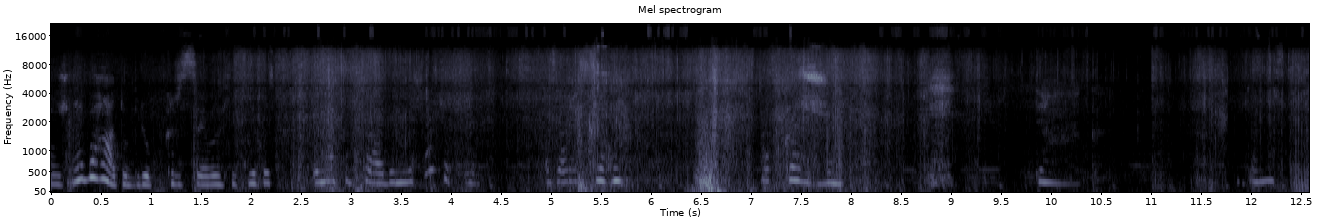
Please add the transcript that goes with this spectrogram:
теж. Ну, багато брюк красивих якихось. У нас тут ще один мішочок. є. А зараз його покажу. Так. Де нас тут?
